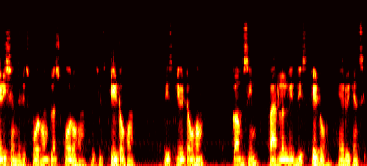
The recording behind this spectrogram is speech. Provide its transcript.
addition that is 4 ohm plus 4 ohm which is 8 ohm. This 8 ohm comes in parallel with this 8 ohm. Here we can see.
